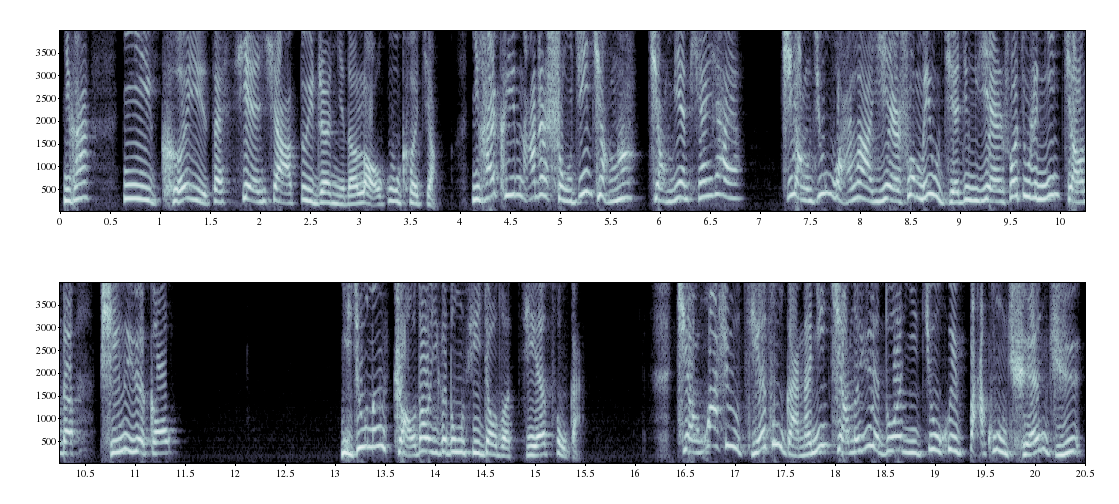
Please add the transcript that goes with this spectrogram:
你看，你可以在线下对着你的老顾客讲，你还可以拿着手机讲啊，讲遍天下呀，讲就完了。演说没有捷径，演说就是你讲的频率越高，你就能找到一个东西叫做节奏感。讲话是有节奏感的，你讲的越多，你就会把控全局，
